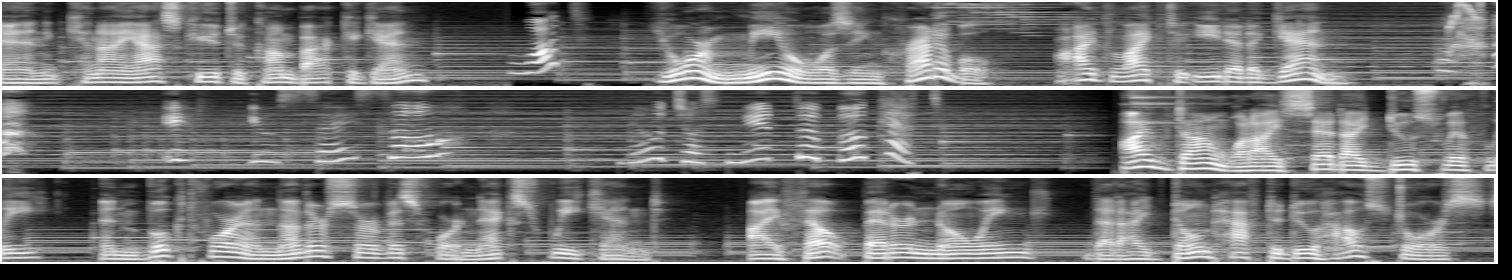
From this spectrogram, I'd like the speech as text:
And can I ask you to come back again? What? Your meal was incredible. I'd like to eat it again. If you say so, you just need to book it. I've done what I said I'd do swiftly and booked for another service for next weekend. I felt better knowing that I don't have to do house chores,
